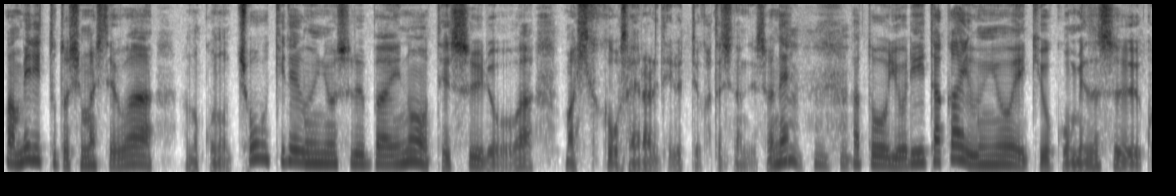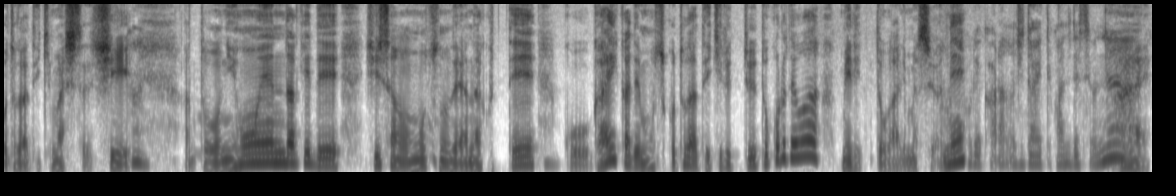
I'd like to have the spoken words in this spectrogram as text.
まあ、メリットとしましては、あの、この長期で運用する場合の手数料は、まあ、低く抑えられているっていう形なんですよね。あと、より高い運用益をこう目指すことができましたし、はいあと、日本円だけで資産を持つのではなくて、こう、外貨で持つことができるっていうところではメリットがありますよねこ。れからの時代って感じですよね。はい。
